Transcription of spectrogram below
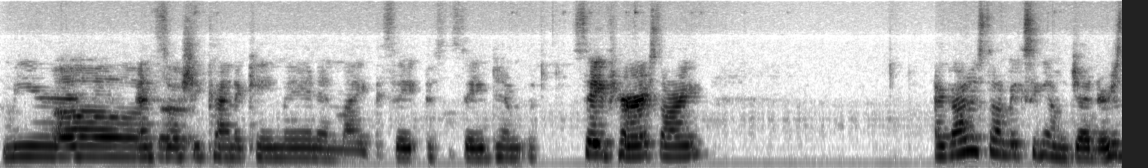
mirror, Oh, and so she kind of came in and like sa- saved him, saved her. Sorry. I gotta stop mixing up genders.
